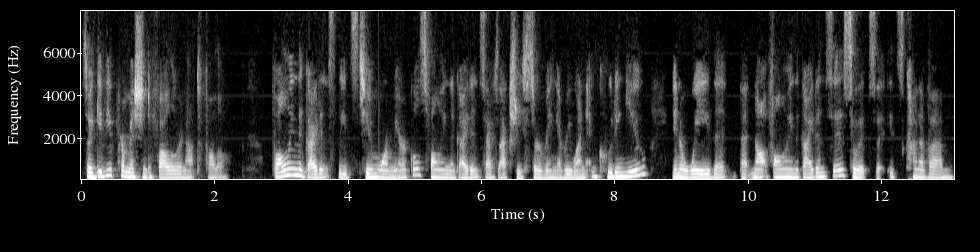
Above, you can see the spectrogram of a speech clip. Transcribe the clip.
So I give you permission to follow or not to follow. Following the guidance leads to more miracles. Following the guidance is actually serving everyone, including you, in a way that that not following the guidance is. So it's it's kind of um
